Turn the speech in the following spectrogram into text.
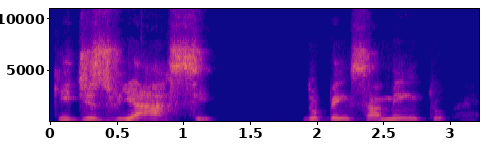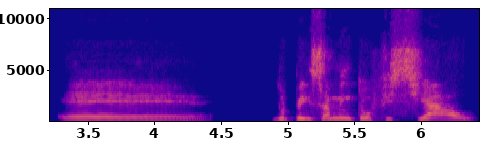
que desviasse do pensamento é, do pensamento oficial,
